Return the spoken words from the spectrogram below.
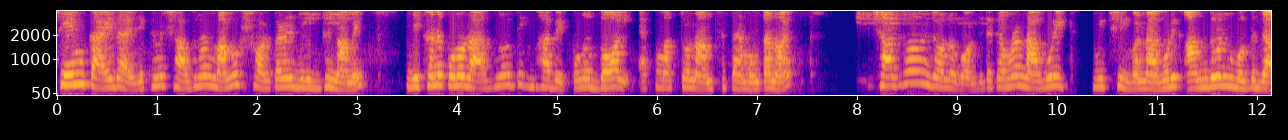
সেম কায়দায় যেখানে সাধারণ মানুষ সরকারের বিরুদ্ধে নামে যেখানে কোনো রাজনৈতিক ভাবে কোনো দল একমাত্র নামছে তেমনটা নয়, সাধারণ জনগণ, যেটাকে আমরা নাগরিক মিছিল বা নাগরিক আন্দোলন বলতে যা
